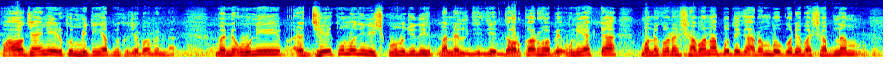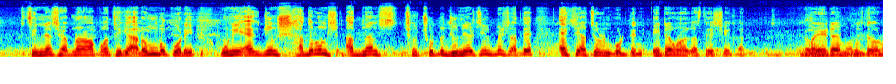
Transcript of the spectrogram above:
পাওয়া যায়নি, এরকম মিটিং আপনি খুঁজে পাবেন না। মানে উনি যে কোনো জিনিস, কোনো যদি মানে যে- দরকার হবে, উনি একটা মনে করেন শাবানাপু থেকে আরম্ভ করে বা শাবনাম, সিনিয়র শাবনাম আপা থেকে আরম্ভ করে উনি একজন সাধারণ আদনান ছোট জুনিয়র শিল্পীর সাথে একই আচরণ করতেন, এটা ওনার কাছ থেকে শেখার। মানে এটা আমি ভুলতে পারব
